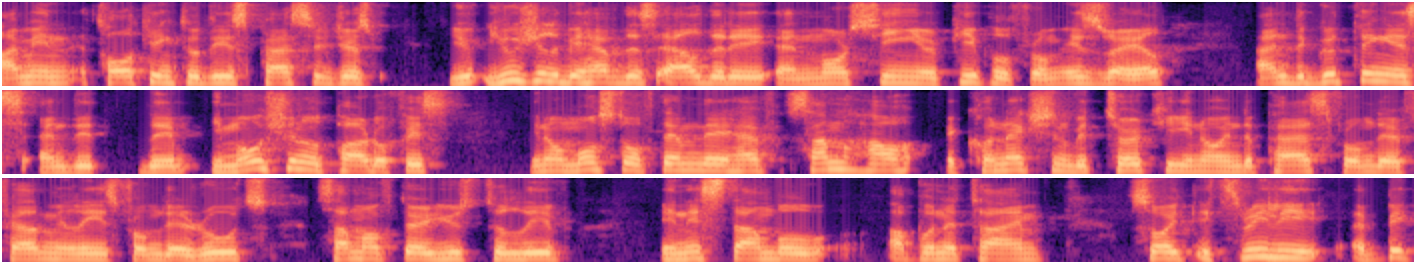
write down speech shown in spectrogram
I mean, talking to these passengers, you, usually we have this elderly and more senior people from Israel, and the good thing is, and the, the emotional part of is, you know, most of them they have somehow a connection with Turkey, you know, in the past from their families, from their roots. Some of them used to live in Istanbul upon a time. So it, it's really a big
